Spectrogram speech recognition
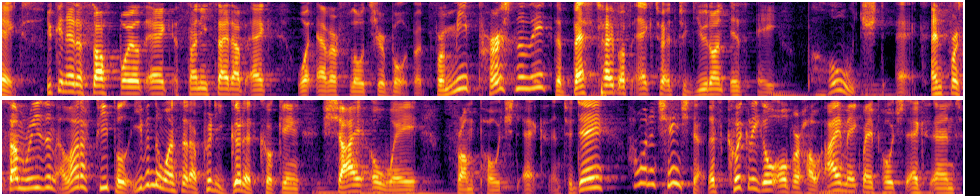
eggs. You can add a soft boiled egg, a sunny side up egg, whatever floats your boat. But for me personally, the best type of egg to add to gyudon is a poached egg. And for some reason, a lot of people, even the ones that are pretty good at cooking, shy away from poached eggs. And today, I wanna change that. Let's quickly go over how I make my poached eggs and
